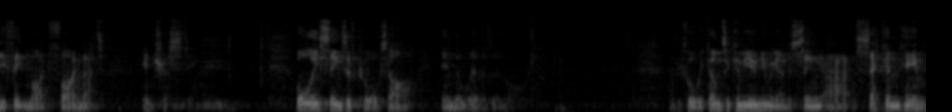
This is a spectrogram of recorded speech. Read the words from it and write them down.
you think might find that interesting. All these things, of course, are in the will of the Lord. Now, before we come to communion, we're going to sing our second hymn.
